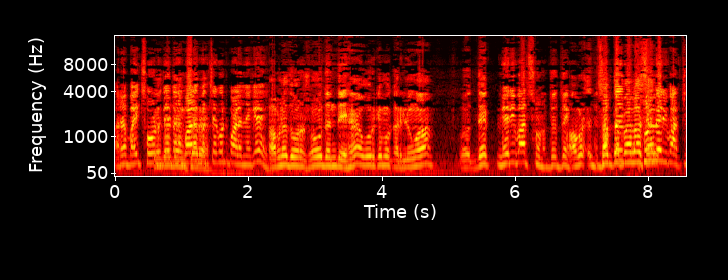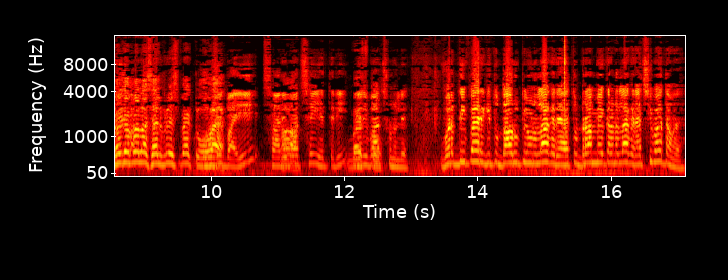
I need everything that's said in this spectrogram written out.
अरे भाई छोड़ दे तो तेरे ढंग बाल से रहे। बच्चे कौन पालने के अपने दो सौ धंधे हैं और के मैं कर लूँगा? देख। मेरी बात सुन देख। सबसे पहला सुन सेल्फ- मेरी बात सबसे पहला सेल्फ रिस्पेक्ट वो है। भाई सारी हाँ। बात सही है तेरी मेरी बात तो। सुन ले। वर्दी पहन की तू दारू पीने लग रहा है तू ड्रामे करने लग रहा है अच्छी बात है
